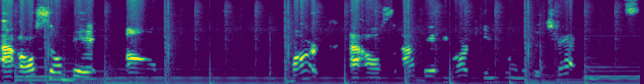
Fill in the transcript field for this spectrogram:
I also met um Mark. I also I met Mark in one of the chat rooms,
